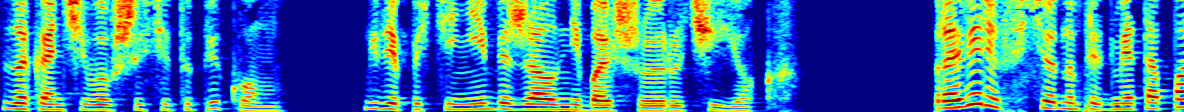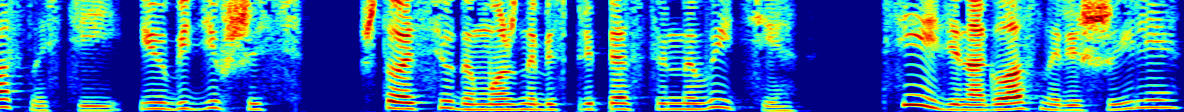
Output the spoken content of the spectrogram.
заканчивавшийся тупиком, где по стене бежал небольшой ручеек. Проверив все на предмет опасностей и убедившись, что отсюда можно беспрепятственно выйти, все единогласно решили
